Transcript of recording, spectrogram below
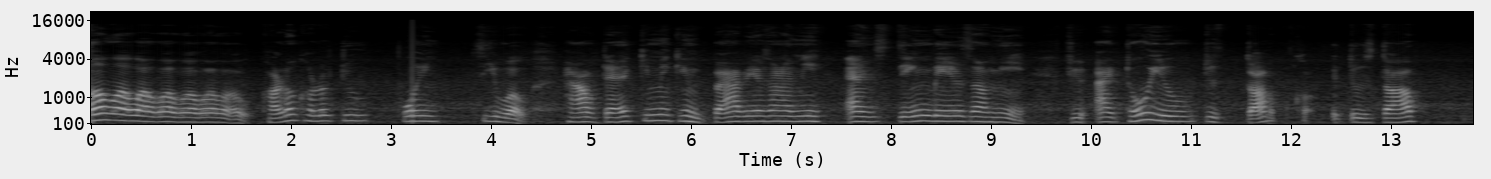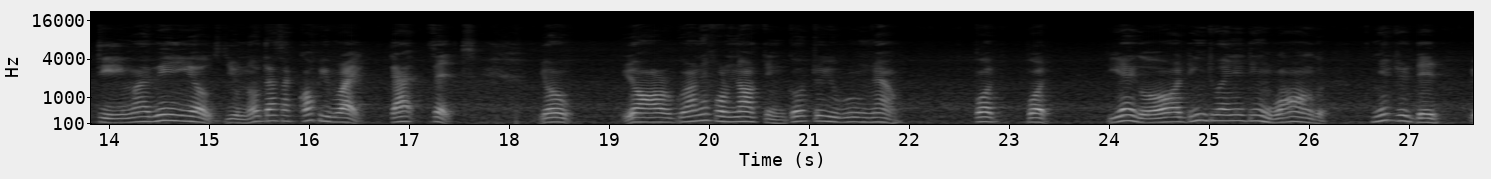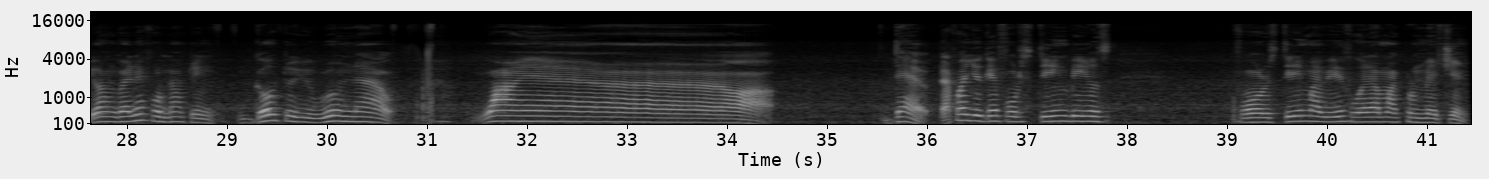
Oh, whoa, whoa, whoa, whoa, whoa, whoa. Karlo, Karlo 2.0. How dare keep making barriers on me and sting bears on me. You, I told you to stop, to stop stealing my videos. You know that's a copyright. That's it. You're, you're grounded for nothing. Go to your room now. But, but, Diego, I didn't do anything wrong. Yes, you did. You're ungrateful for nothing. Go to your room now. Why? There. That's what you get for stealing bills. For stealing my bills without my permission.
